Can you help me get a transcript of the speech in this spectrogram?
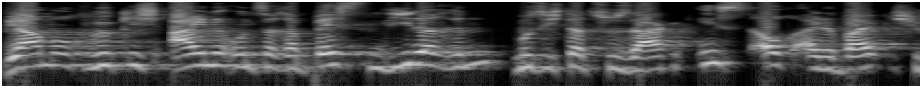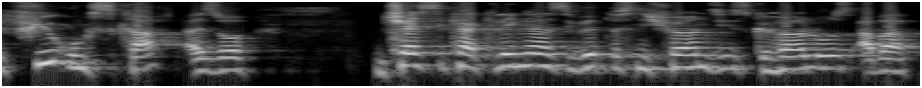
Wir haben auch wirklich eine unserer besten Leaderinnen, muss ich dazu sagen, ist auch eine weibliche Führungskraft. Also Jessica Klinger, sie wird das nicht hören, sie ist gehörlos, aber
